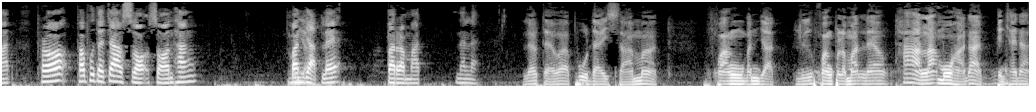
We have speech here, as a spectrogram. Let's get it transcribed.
มัตถ์ เพราะพระพุทธเจ้าสอสอนทั้งบัญญัติและปรมัตถ์นั่นแหละ แล้วแต่ว่าผู้ใดสามารถฟังบัญญัติหรือฟังปรมัตถ์แล้ว ถ้าละโมหะได้เป็นใช้ได้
